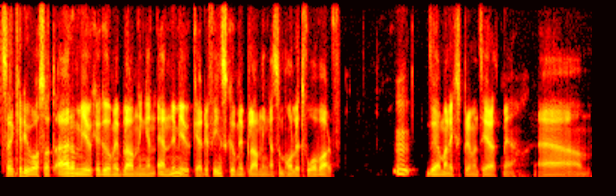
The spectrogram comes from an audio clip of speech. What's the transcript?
sen kan det ju vara så att är den mjuka gummiblandningen ännu mjukare, det finns gummiblandningar som håller två varv. Mm. Det har man experimenterat med. Ehm,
